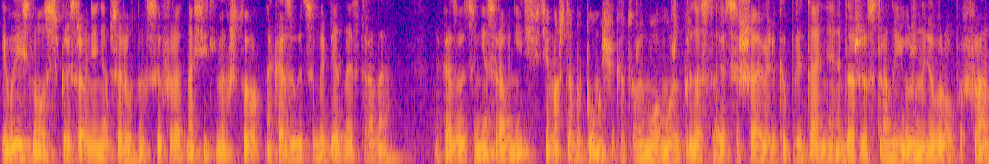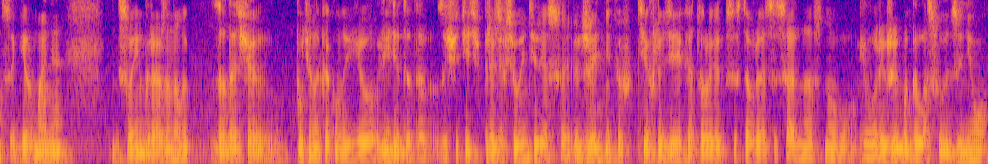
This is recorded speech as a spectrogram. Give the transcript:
И выяснилось при сравнении абсолютных цифр и относительных, что, оказывается, мы бедная страна, оказывается, не сравнить те масштабы помощи, которые может предоставить США, Великобритания, даже страны Южной Европы, Франция, Германия своим гражданам. Задача Путина, как он ее видит, это защитить прежде всего интересы бюджетников, тех людей, которые составляют социальную основу его режима, голосуют за него,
